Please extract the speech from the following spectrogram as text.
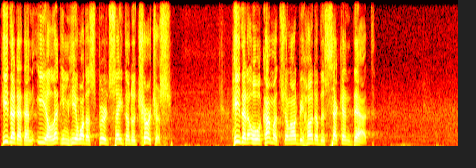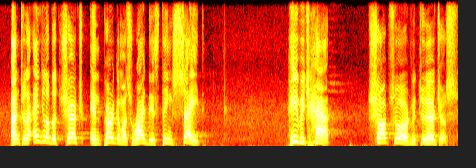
He that hath an ear, let him hear what the Spirit saith unto the churches. He that overcometh shall not be hurt of the second death. And to the angel of the church in Pergamos write these things, saith, He which hath sharp sword with two edges.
